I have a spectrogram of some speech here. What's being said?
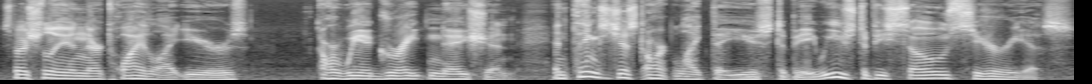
especially in their twilight years, are we a great nation? And things just aren't like they used to be. We used to be so serious.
